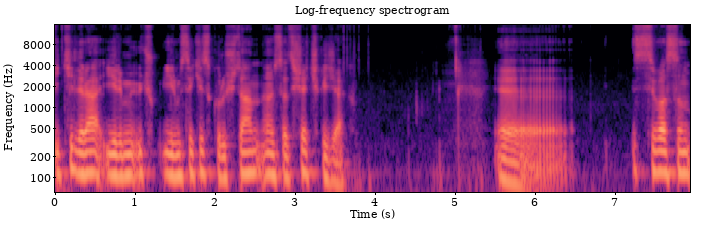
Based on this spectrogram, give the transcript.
2 lira 23 28 kuruştan ön satışa çıkacak. Ee, Sivas'ın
